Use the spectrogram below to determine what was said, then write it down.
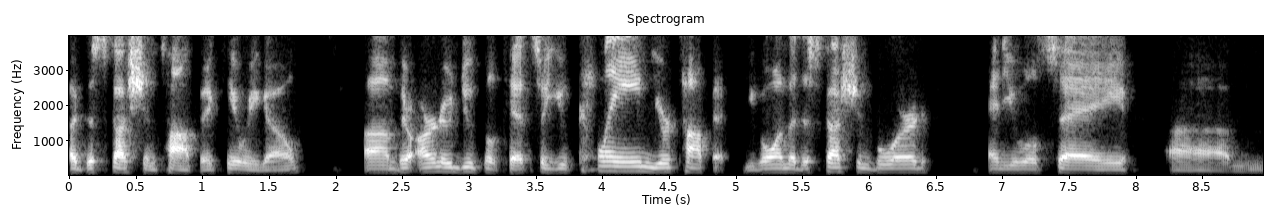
a discussion topic. Here we go. Um, there are no duplicates. So you claim your topic. You go on the discussion board and you will say, um,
